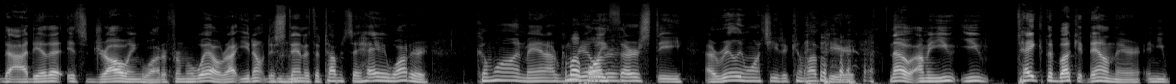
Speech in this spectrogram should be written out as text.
the idea that it's drawing water from a well, right? You don't just Mhm. stand at the top and say, "Hey, water, come on, man, I'm Come really water." thirsty. I really want you to come up here." no, I mean you you take the bucket down there and you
